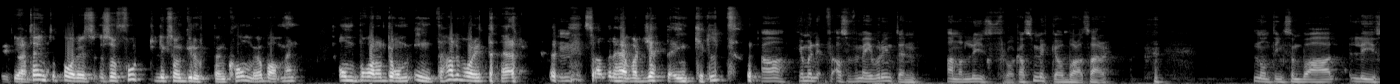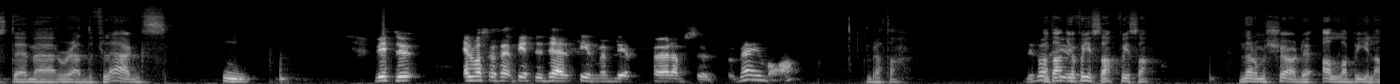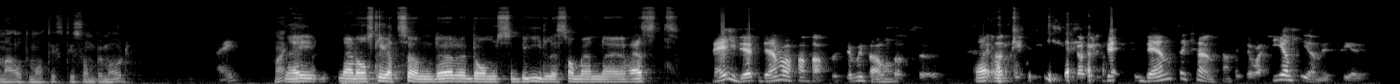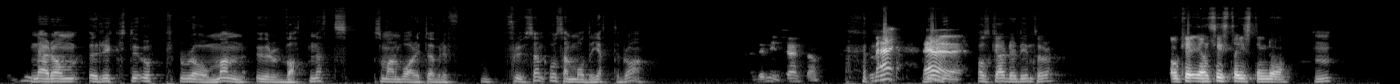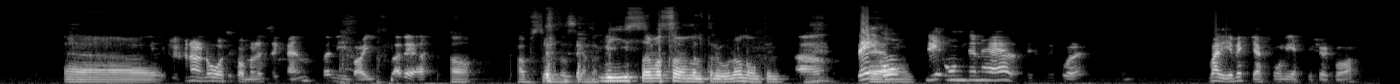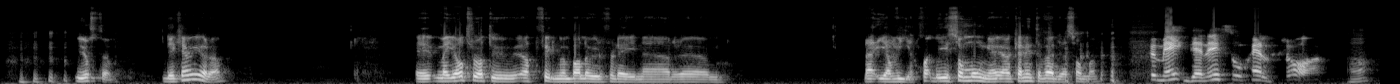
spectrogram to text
Utan- Jag tänkte på det så så fort liksom gruppen kom. Jag bara, men om bara de inte hade varit där Mm. så hade det här varit jätteenkelt. Ja, ja men alltså för mig var det inte en analysfråga så mycket och bara så här. Någonting som bara lyste med red flags. Mm. Vet du, eller vad ska jag säga, vet du där filmen blev för absurd för mig var? Berätta. Det var Vänta, jag får gissa, får gissa. När de körde alla bilarna automatiskt i zombie mode. Nej. Nej. Nej, när de slet sönder Doms bil som en eh, häst. Nej, det, den var fantastisk. Det var inte alls Ja. Jag tyckte- den- sekvensen tyckte jag var helt enligt serien. När de ryckte upp Roman ur vattnet som han varit över i frusen och sen mådde jättebra. Det minns jag inte ens. Nej, nej, nej. nej. Oskar, det är din tur. Okej, en sista gissning då. Mm. Eh, Vi skulle kunna ha en återkommande sekvens där ni bara gissar det. Ja. Absurda scener. vi gissar vad Samuel tror om någonting. Ja. Det, är Eh. om, det är om den här. Varje vecka får ni ett försök kvar. Just det. Det kan vi göra. Eh, Men jag tror att, du, att filmen ballar ur för dig när... eh, Nej, jag vet. Det är så många. Jag kan inte välja sommar. För mig, den är så självklar. Ja.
